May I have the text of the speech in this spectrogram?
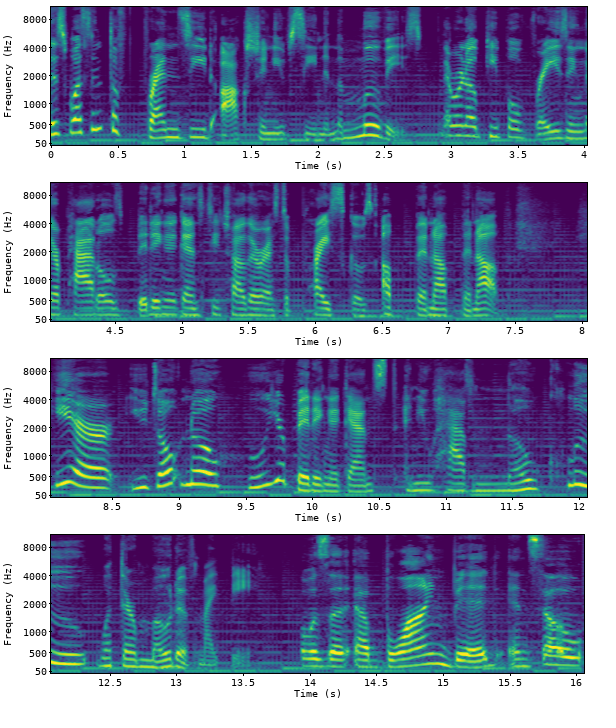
This wasn't the frenzied auction you've seen in the movies. There were no people raising their paddles, bidding against each other as the price goes up and up and up. Here, you don't know who you're bidding against, and you have no clue what their motive might be. It was a, a blind bid, and so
